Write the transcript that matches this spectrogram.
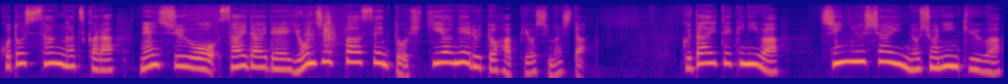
今年3月から年収を最大で40%引き上げると発表しました。具体的には新入社員の初任給は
